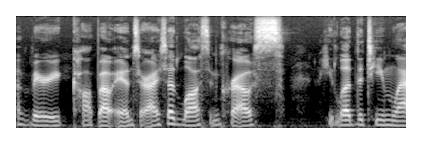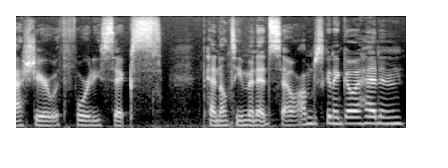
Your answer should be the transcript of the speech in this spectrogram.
a very cop out answer. I said Lawson Crouse. He led the team last year with 46 penalty minutes, so I'm just going to go ahead and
